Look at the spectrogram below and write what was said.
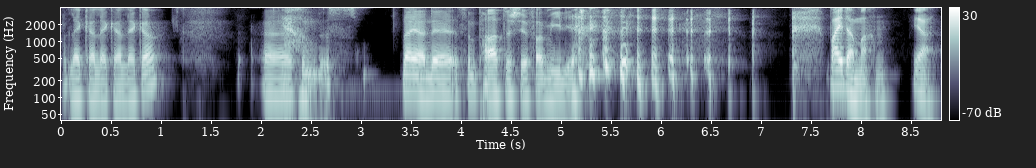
Lecker, lecker, lecker. Äh, Ja. ist, ist, naja, eine sympathische Familie. Weitermachen. Ja.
